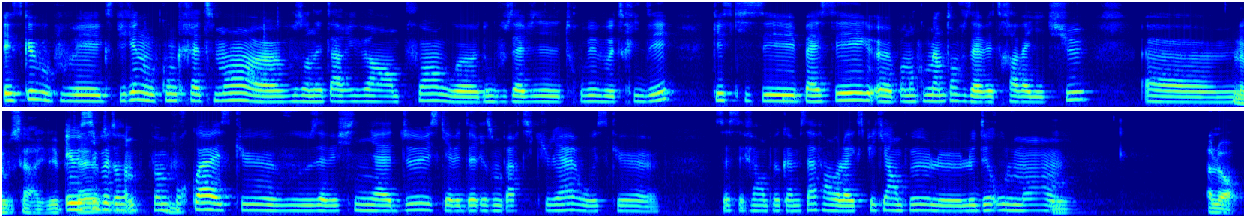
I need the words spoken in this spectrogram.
Est-ce que vous pouvez expliquer donc concrètement, euh, vous en êtes arrivé à un point où euh, donc vous aviez trouvé votre idée? Qu'est-ce qui s'est passé euh, Pendant combien de temps vous avez travaillé dessus? Là où c'est arrivé. Et aussi mm. pourquoi est-ce que vous avez fini à deux? Est-ce qu'il y avait des raisons particulières ou est-ce que ça s'est fait un peu comme ça Enfin voilà, expliquer un peu le, déroulement. Mm. Alors,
